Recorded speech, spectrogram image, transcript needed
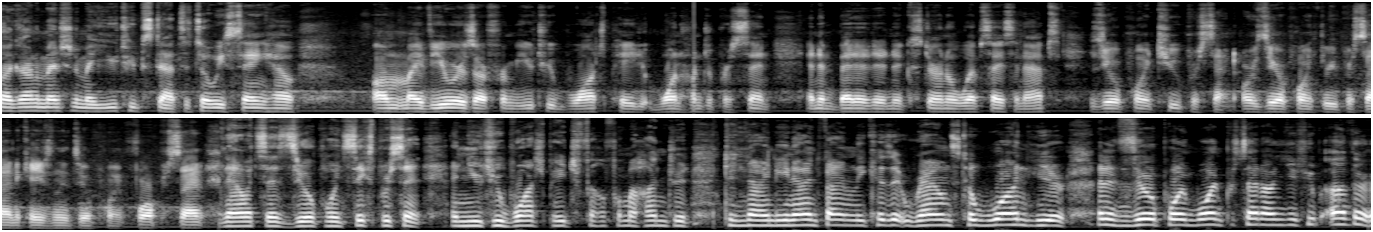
Also, I gotta mention in my YouTube stats, it's always saying how um, my viewers are from YouTube watch page 100% and embedded in external websites and apps 0.2% or 0.3%, occasionally 0.4%. Now it says 0.6% and YouTube watch page fell from 100 to 99 finally because it rounds to 1 here and it's 0.1% on YouTube other.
